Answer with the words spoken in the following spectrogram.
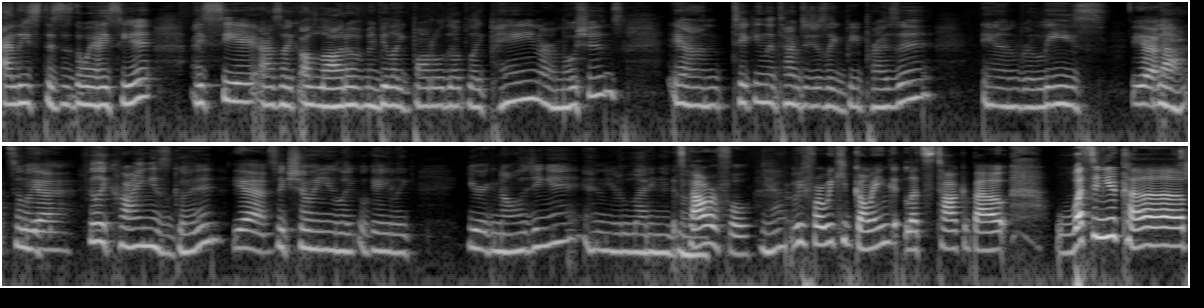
at least this is the way I see it. I see it as like a lot of maybe like bottled up like pain or emotions and taking the time to just like be present and release Yeah. that. So like Yeah. I feel like crying is good. Yeah. It's like showing you like okay, like you're acknowledging it and you're letting it go. It's go. powerful. Yeah. Before we keep going, let's talk about what's in your cup.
